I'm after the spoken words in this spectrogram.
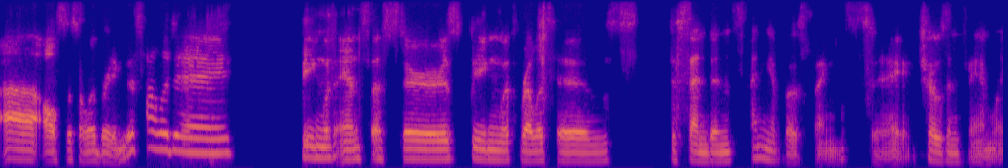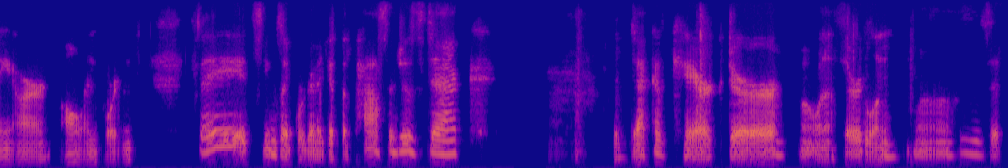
uh, also celebrating this holiday, being with ancestors, being with relatives, descendants, any of those things today, chosen family are all important say it seems like we're going to get the passages deck, the deck of character. Oh, and a third one. Uh, who is it?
